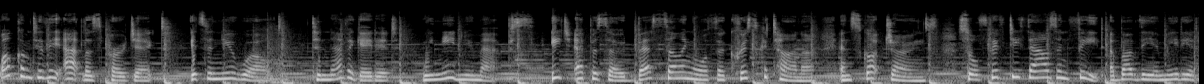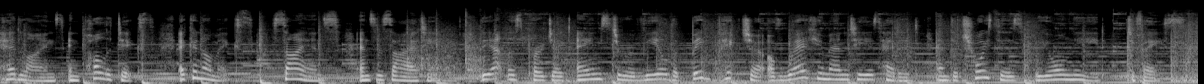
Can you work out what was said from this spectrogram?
Welcome to the Atlas Project. It's a new world. To navigate it, we need new maps. Each episode, best selling author Chris Kutarna and Scott Jones soar 50,000 feet above the immediate headlines in politics, economics, science, and society. The Atlas Project aims to reveal the big picture of where humanity is headed and the choices we all need to face.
